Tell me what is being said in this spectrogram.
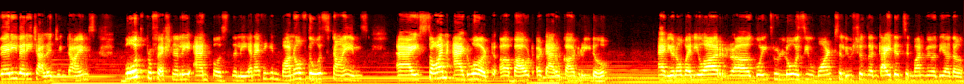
very very challenging times both professionally and personally. And i think in one of those times i saw an advert about a tarot card reader. And you know when you are uh, going through lows you want solutions and guidance in one way or the other.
